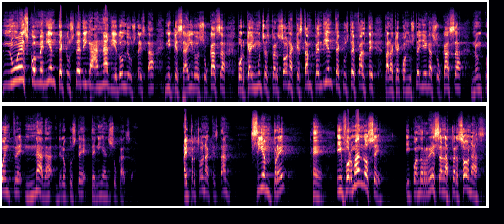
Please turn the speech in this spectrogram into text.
no es conveniente que usted diga a nadie dónde usted está, ni que se ha ido de su casa, porque hay muchas personas que están pendientes que usted falte para que cuando usted llegue a su casa no encuentre nada de lo que usted tenía en su casa. Hay personas que están siempre eh, informándose y cuando regresan las personas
